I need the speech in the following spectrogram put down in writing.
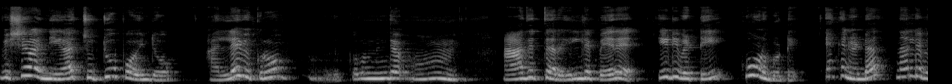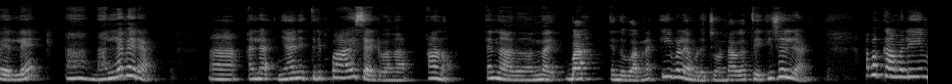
വിഷവന്യ ചുറ്റു പോയിന്റോ? അല്ലേ വിക്രം? വിക്രമിന്റെ ഉം, ആദ്യത്തെ റീലിന്റെ പേര് ഇടിവെട്ടി കൂണുപൊട്ടി. എങ്ങനെയുണ്ട്? നല്ല പേരല്ലേ? ആ നല്ല പേരാ. അല്ല ഞാൻ ഇത്തിരി പായസമായിട്ട് വന്ന ആണോ? എന്നാ അത് നന്നായി. ബാ എന്ന് പറഞ്ഞ് ഇവളെ വിളിച്ചുകൊണ്ട് അകത്തേക്ക് ചെല്ലുകയാണ് അപ്പൊ കമലയും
